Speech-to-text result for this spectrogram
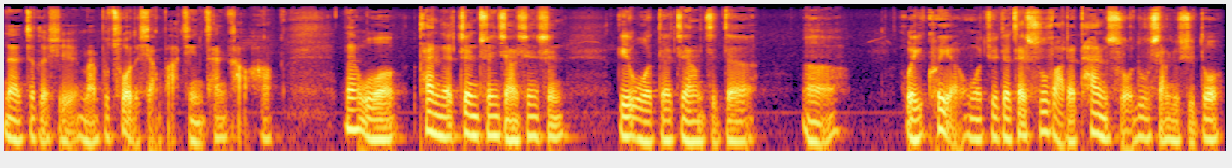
那这个是蛮不错的想法，请参考哈。那我看了郑春祥先生给我的这样子的呃。回馈啊，我觉得在书法的探索路上有许多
